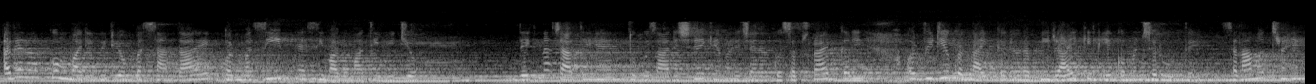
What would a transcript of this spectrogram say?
اگر آپ کو ہماری ویڈیو پسند آئے اور مزید ایسی معلوماتی ویڈیو دیکھنا چاہتے ہیں، تو گزارش ہے کہ ہمارے چینل کو سبسکرائب کریں اور ویڈیو کو لائک کریں اور اپنی رائے کے لیے کمنٹ ضرور دیں۔ سلامت رہیں۔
